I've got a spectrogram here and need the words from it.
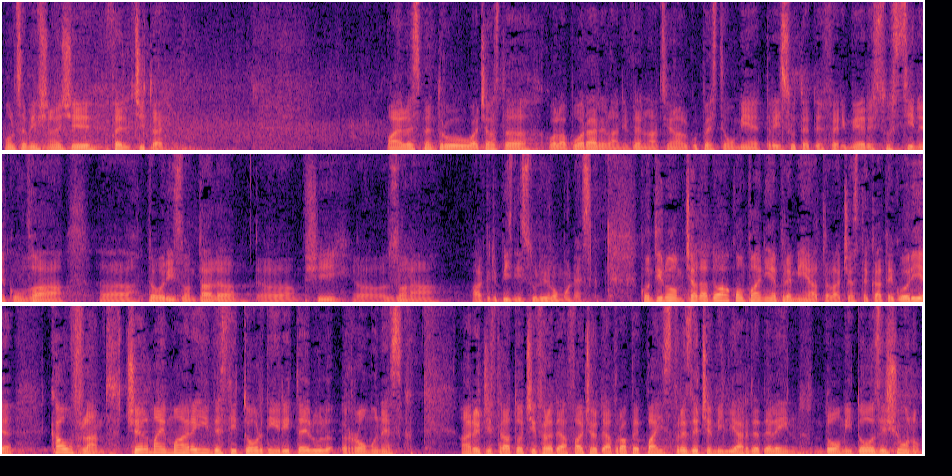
Mulțumim și noi și felicitări! mai ales pentru această colaborare la nivel național cu peste 1300 de fermieri, susține cumva uh, pe orizontală uh, și uh, zona agribusinessului românesc. Continuăm. Cea de-a doua companie premiată la această categorie, Kaufland, cel mai mare investitor din retailul românesc. A înregistrat o cifră de afaceri de aproape 14 miliarde de lei în 2021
